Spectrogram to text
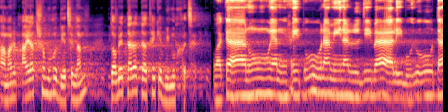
আমার আয়াতসমূহ দিয়েছিলাম তবে তারা তা থেকে বিমুখ হয়েছে وكانوا ينحتون من الجبال بيوتا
